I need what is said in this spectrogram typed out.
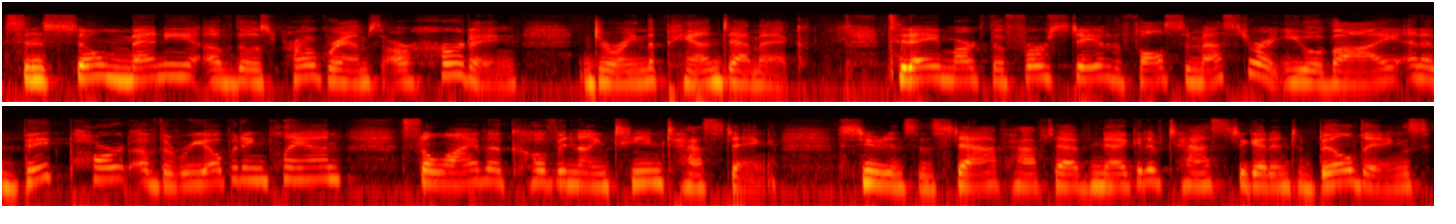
since so many of those programs are hurting during the pandemic. Today marked the first day of the fall semester at U of I, and a big part of the reopening plan, saliva COVID-19 testing. Students and staff have to have negative tests to get into buildings.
